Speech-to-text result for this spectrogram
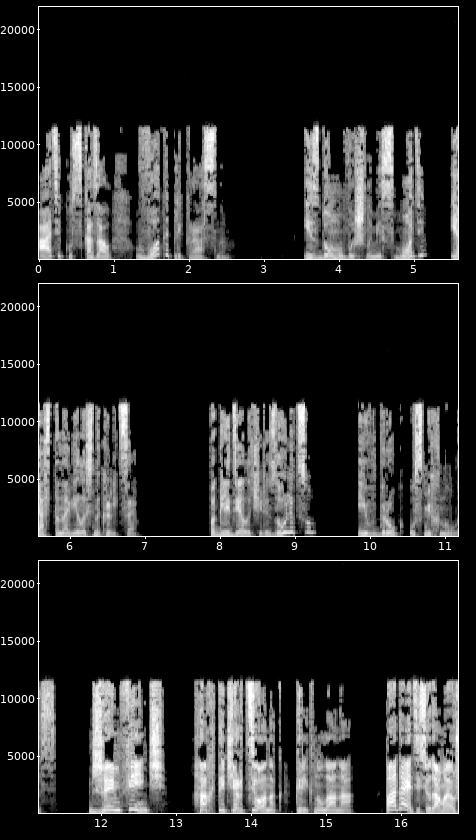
Атикус сказал «Вот и прекрасно». Из дому вышла мисс Моди и остановилась на крыльце поглядела через улицу и вдруг усмехнулась. «Джейм Финч! Ах ты, чертенок!» — крикнула она. «Подайте сюда мою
